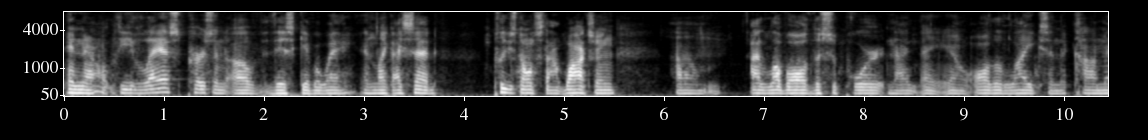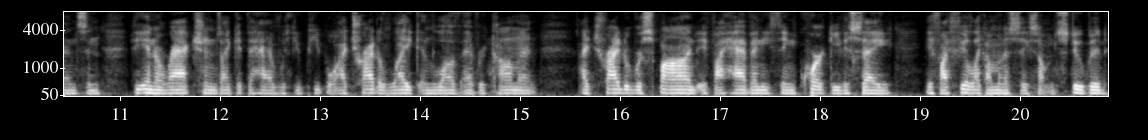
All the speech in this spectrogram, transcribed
And now the last person of this giveaway, and like I said, please don't stop watching. Um, I love all the support and I, I, you know all the likes and the comments and the interactions I get to have with you people. I try to like and love every comment. I try to respond if I have anything quirky to say. If I feel like I'm going to say something stupid,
